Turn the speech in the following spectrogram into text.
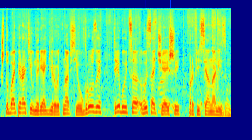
Чтобы оперативно реагировать на все угрозы, требуется высочайший профессионализм.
